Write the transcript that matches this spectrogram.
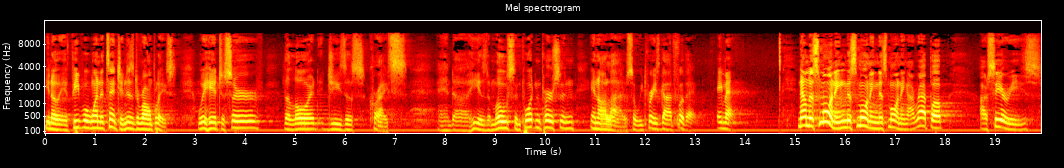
you know, if people want attention, this is the wrong place. We're here to serve the Lord Jesus Christ. And uh, he is the most important person in our lives. So we praise God for that. Amen. Now, this morning, this morning, this morning, I wrap up our series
